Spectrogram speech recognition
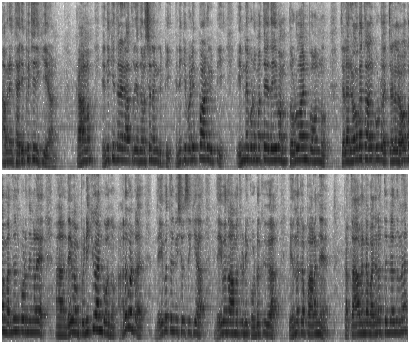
അവരെ ധരിപ്പിച്ചിരിക്കുകയാണ്. കാരണം എനിക്കിന്നലെ രാത്രി ദർശനം കിട്ടി എനിക്ക് വെളിപ്പാട് കിട്ടി. ഇന്ന കുടുംബത്തെ ദൈവം തൊടുവാൻ പോകുന്നു. ചില രോഗത്താൽ കൂടെ ചില രോഗബന്ധത്തിൽ കൂടെ നിങ്ങളെ ദൈവം പിടിക്കുവാൻ പോകുന്നു. അതുകൊണ്ട് ദൈവത്തിൽ വിശ്വസിക്കുക ദൈവനാമത്തിന് വേണ്ടി കൊടുക്കുക എന്നൊക്കെ പറഞ്ഞ് കർത്താവിന്റെ വചനത്തിൽ നിന്ന്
